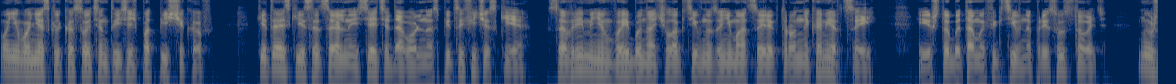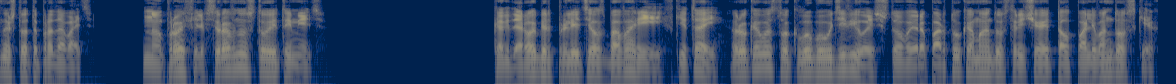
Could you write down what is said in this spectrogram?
У него несколько сотен тысяч подписчиков. Китайские социальные сети довольно специфические, со временем Weibo начал активно заниматься электронной коммерцией, и чтобы там эффективно присутствовать, нужно что-то продавать. Но профиль все равно стоит иметь. Когда Роберт прилетел с Баварией в Китай, руководство клуба удивилось, что в аэропорту команду встречает толпа левандовских,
